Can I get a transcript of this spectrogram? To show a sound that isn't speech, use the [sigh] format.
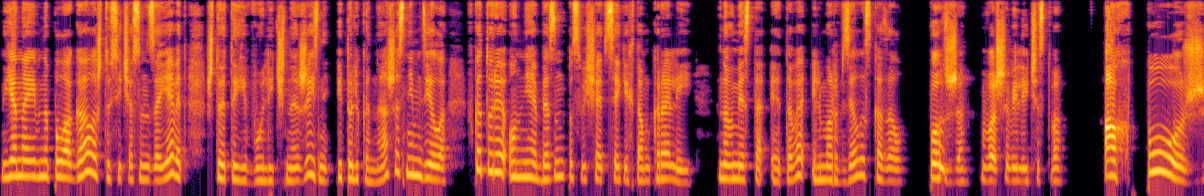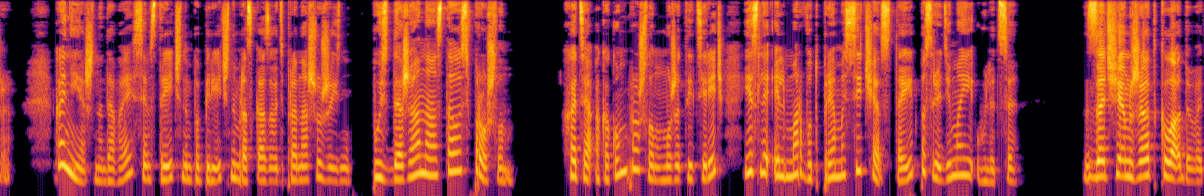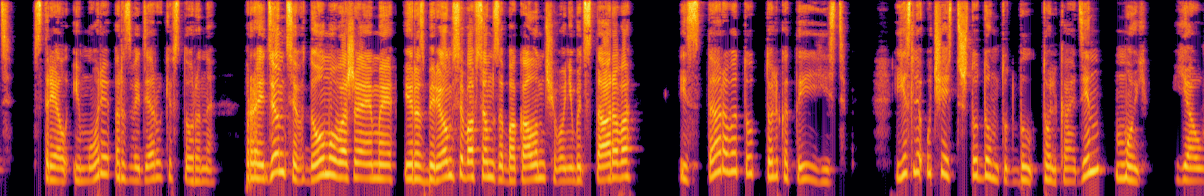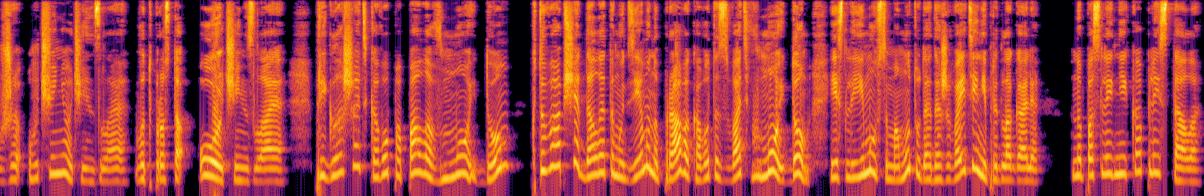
Я наивно полагала, что сейчас он заявит, что это его личная жизнь и только наше с ним дело, в которое он не обязан посвящать всяких там королей. Но вместо этого Эльмар взял и сказал «Позже, ваше величество». «Ах, позже!» Конечно, давай всем встречным поперечным рассказывать про нашу жизнь. Пусть даже она осталась в прошлом. Хотя о каком прошлом может идти речь, если Эльмар вот прямо сейчас стоит посреди моей улицы? «Зачем же откладывать?» – встрял и море, разведя руки в стороны. «Пройдемте в дом, уважаемые, и разберемся во всем за бокалом чего-нибудь старого». Из старого тут только ты и есть. Если учесть, что дом тут был только один, мой, я уже очень-очень злая, вот просто очень злая. Приглашать кого попало в мой дом? Кто вообще дал этому демону право кого-то звать в мой дом, если ему самому туда даже войти не предлагали? Но последней каплей стало.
